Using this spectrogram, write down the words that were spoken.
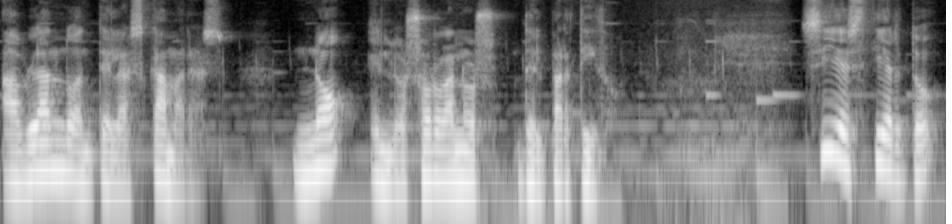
hablando ante las cámaras, no en los órganos del partido. Sí es cierto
